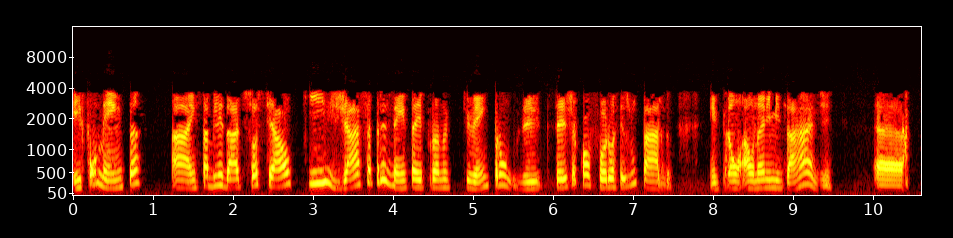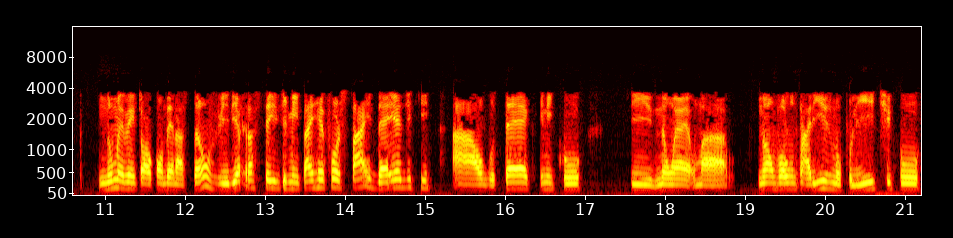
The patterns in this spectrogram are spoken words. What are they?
e fomenta a instabilidade social que já se apresenta aí para o ano que vem, seja qual for o resultado. Então, a unanimidade, é, numa eventual condenação, viria para sedimentar e reforçar a ideia de que há algo técnico, que não é, uma, não é um voluntarismo político,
